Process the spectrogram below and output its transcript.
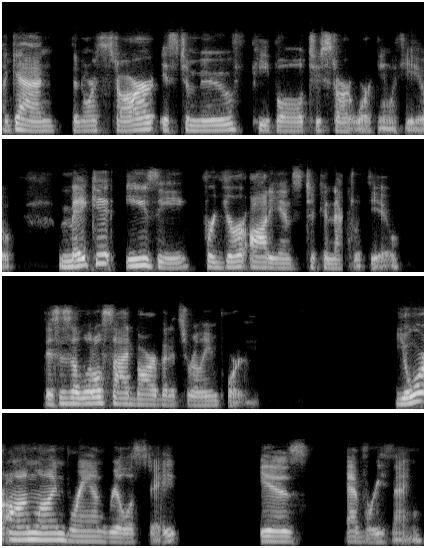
again, the North Star is to move people to start working with you. Make it easy for your audience to connect with you. This is a little sidebar, but it's really important. Your online brand real estate is everything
